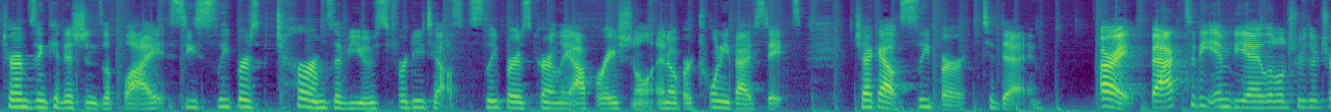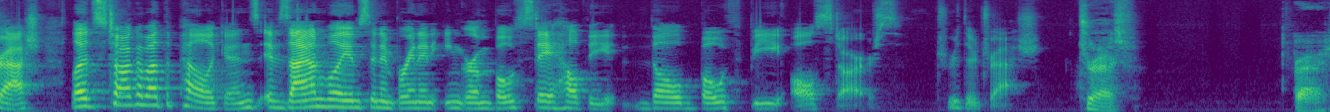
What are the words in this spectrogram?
Terms and conditions apply. See Sleeper's terms of use for details. Sleeper is currently operational in over 25 states. Check out Sleeper today. All right, back to the NBA, little truth or trash. Let's talk about the Pelicans. If Zion Williamson and Brandon Ingram both stay healthy, they'll both be all stars. Truth or trash? Trash. Trash.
